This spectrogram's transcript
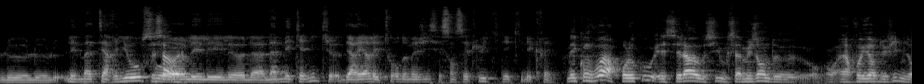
le- le- le- les matériaux pour ça, ouais. les, les- le- la, la mécanique derrière les tours de magie. C'est censé être lui qui les, qui les crée. Mais qu'on voit, alors pour le coup, et c'est là aussi où c'est amusant de, à la revoyure du film de,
